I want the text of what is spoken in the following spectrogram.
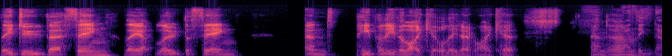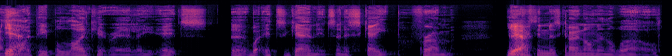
They do their thing, they upload the thing, and people either like it or they don't like it. And um, I think that's yeah. why people like it. Really, it's uh, it's again, it's an escape from yeah. everything that's going on in the world.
